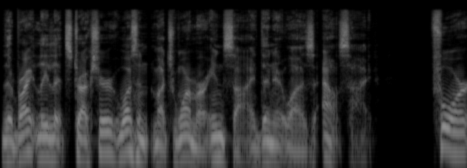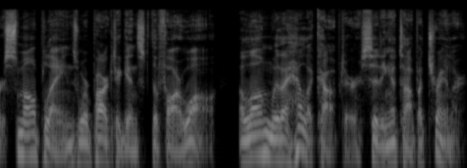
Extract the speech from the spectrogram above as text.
The brightly lit structure wasn't much warmer inside than it was outside. Four small planes were parked against the far wall, along with a helicopter sitting atop a trailer.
